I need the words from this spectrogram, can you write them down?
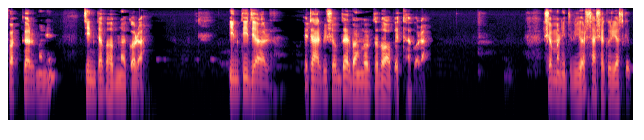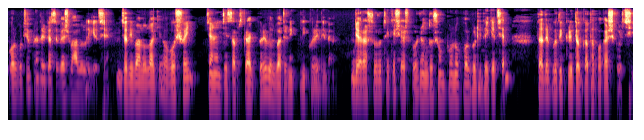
ফাক্কার মানে চিন্তা ভাবনা করা। ইন্তিজার, এটা আরবি শব্দ, আর বাংলা অর্থ হলো অপেক্ষা করা। সম্মানিত ভিউয়ার্স আশা করি আজকের পর্বটি আপনাদের কাছে বেশ ভালো লেগেছে। যদি ভালো লাগে, অবশ্যই চ্যানেলটি সাবস্ক্রাইব করে বেল বাটনে ক্লিক করে দিবেন। যারা শুরু থেকে শেষ পর্যন্ত সম্পূর্ণ পর্বটি দেখেছেন, তাদের প্রতি কৃতজ্ঞতা প্রকাশ করছি।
